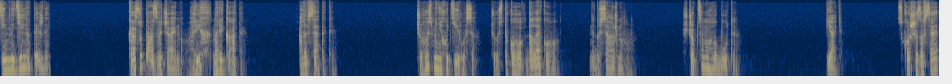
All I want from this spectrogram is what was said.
сім неділь на тиждень. Красота, звичайно, гріх нарікати. Але все-таки чогось мені хотілося, чогось такого далекого, недосяжного. Що б це могло бути? 5. Скорше за все,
